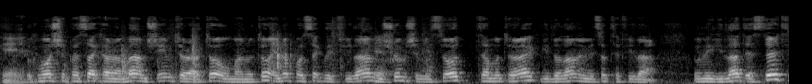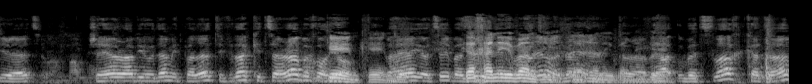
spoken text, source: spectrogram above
כן. וכמו שפסק הרמב"ם שאם תורתו אומנותו אינו פוסק לתפילה משום שמצוות תלמוד תורה גדולה ממצוות תפילה. ומגילת אסתר תירץ שהיה רב יהודה מתפלל תפילה קצרה בכל כן, יום. כן, והיה זה- יוצא בזה. ככה אני הבנתי, בתורה. ככה אני הבנתי, וה- כן. ובצלח כתב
